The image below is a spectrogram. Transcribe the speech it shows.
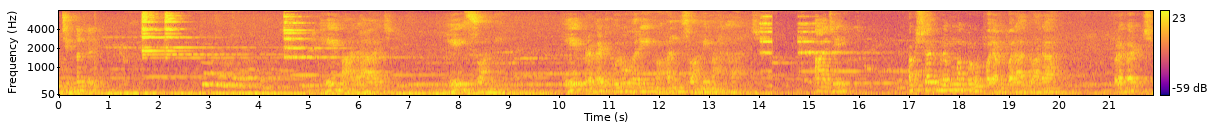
મહિમાનું ચિંતન કરીએ હે મહારાજ, હે સ્વામી, હે પ્રગટ ગુરુ હરિ મહંત સ્વામી મહારાજ. આજે અક્ષર બ્રહ્મ ગુરુ પરંપરા દ્વારા પ્રગટ છે.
